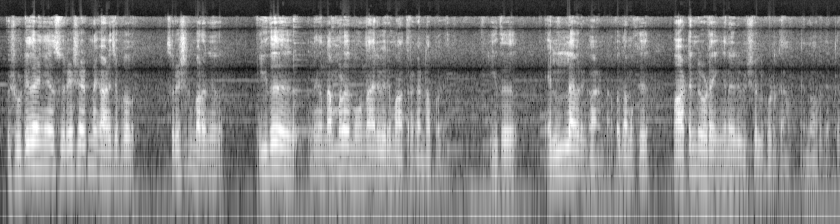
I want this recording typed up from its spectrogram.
അപ്പോൾ ഷൂട്ട് ചെയ്ത് കഴിഞ്ഞാൽ സുരേഷ് ഏട്ടനെ കാണിച്ചപ്പോൾ സുരേഷൻ പറഞ്ഞു ഇത് നമ്മൾ മൂന്നാൽ പേര് മാത്രം കണ്ടാൽ പോരാ. ഇത് എല്ലാവരും കാണണം. അപ്പോൾ നമുക്ക് പാട്ടിന്റെ കൂടെ ഇങ്ങനെ ഒരു വിഷ്വൽ കൊടുക്കാം എന്ന് പറഞ്ഞിട്ട്.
